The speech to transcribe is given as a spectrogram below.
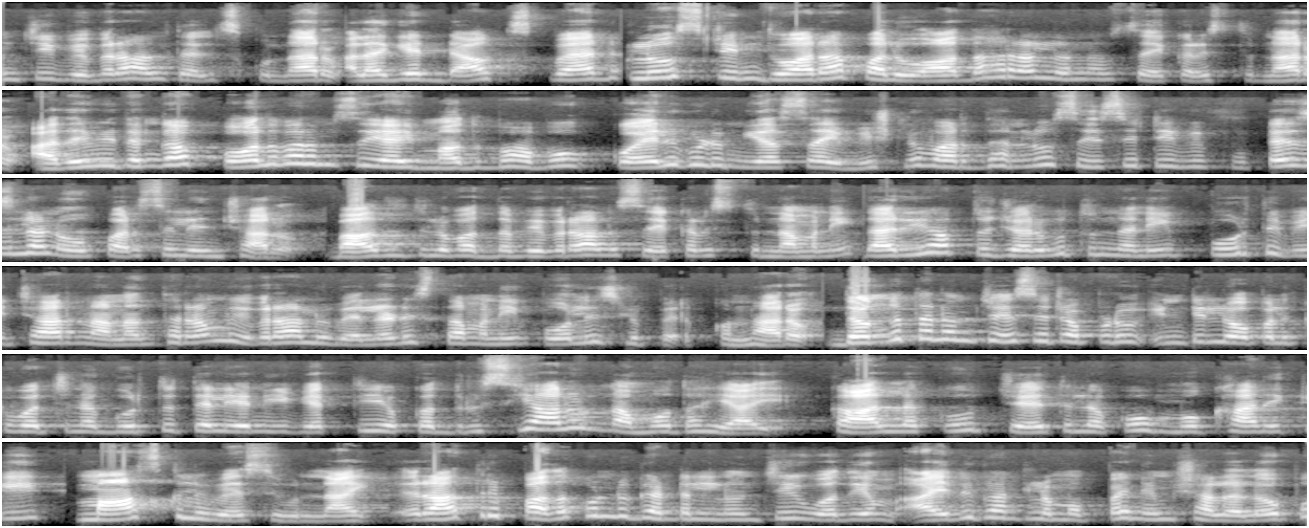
నుంచి వివరాలు తెలుసుకున్నారు. అలాగే డాగ్ స్క్వాడ్ క్లూస్ టీం ద్వారా పలు ఆధారాలను సేకరిస్తున్నారు. అదేవిధంగా పోలవరం సిఐ మధుబాబు కోయలగూడెం ఎస్ఐ విష్ణువర్ధన్లు సీసీటీవీ ఫుటేజ్లను పరిశీలించారు. బాధితుల వద్ద వివరాలు సేకరిస్తున్నామని దర్యాప్తు జరుగుతుందని పూర్తి విచారణ అనంతరం వివరాలు వెల్లడిస్తామని పోలీసులు పేర్కొన్నారు. దొంగతనం చేసేటప్పుడు ఇంటి లోపలికి వచ్చిన గుర్తు తెలియని వ్యక్తి యొక్క దృశ్యాలు నమోదయ్యాయి. కాళ్ళకు చేతులకు ముఖానికి మాస్కులు వేసి ఉన్నాయి. రాత్రి పదకొండు గంటల నుంచి ఉదయం ఐదు గంటల ముప్పై నిమిషాల లోపు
